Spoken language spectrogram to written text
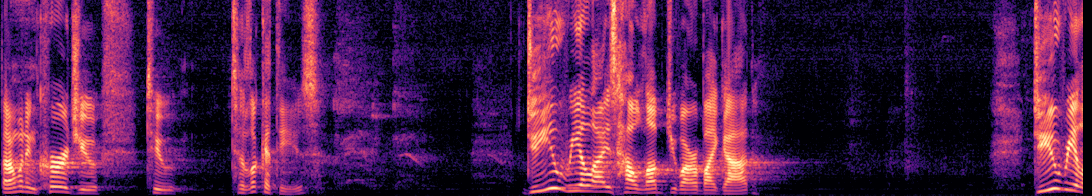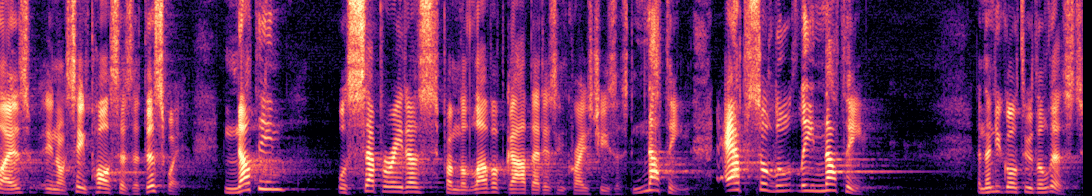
but I want to encourage you to, to look at these. Do you realize how loved you are by God? Do you realize, you know, St. Paul says it this way nothing will separate us from the love of God that is in Christ Jesus. Nothing. Absolutely nothing. And then you go through the list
